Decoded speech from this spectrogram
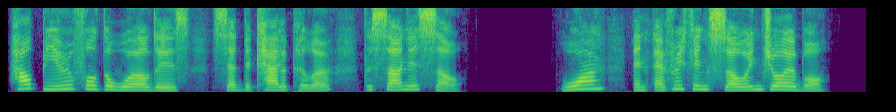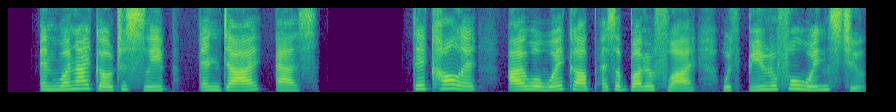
How beautiful the world is, said the caterpillar, the sun is so warm, and everything so enjoyable. And when I go to sleep, and die, as they call it, I will wake up as a butterfly, with beautiful wings to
